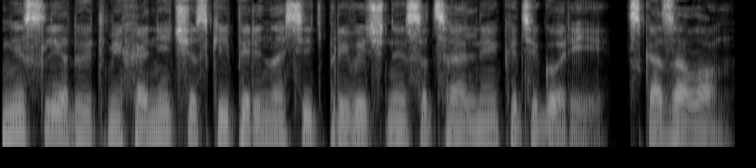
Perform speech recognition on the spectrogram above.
«Не следует механически переносить привычные социальные категории», — сказал он.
